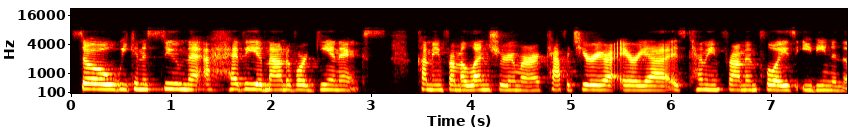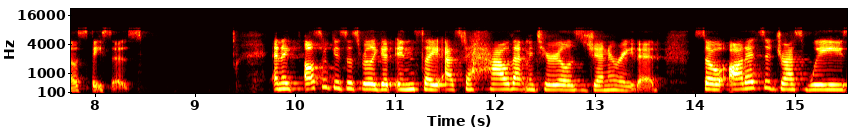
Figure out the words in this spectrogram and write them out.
So we can assume that a heavy amount of organics coming from a lunchroom or a cafeteria area is coming from employees eating in those spaces. And it also gives us really good insight as to how that material is generated. So audits address ways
